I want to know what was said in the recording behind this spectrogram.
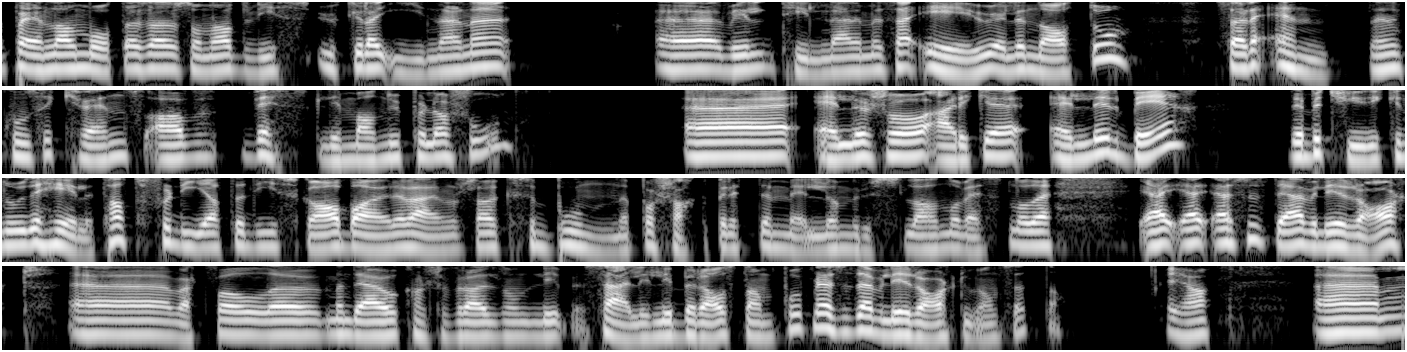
på en eller annen måte er det sånn at hvis ukrainerne eh, vil tilnærme seg EU eller Nato, så er det enten en konsekvens av vestlig manipulasjon, eh, eller så er det ikke Eller B. det betyr ikke noe i det hele tatt, fordi at de skal bare være en slags bonde på sjakkbrettet mellom Russland og Vesten. og det, Jeg, jeg, jeg syns det er veldig rart, eh, hvert fall, eh, men det er jo kanskje fra et sånn li, særlig liberalt standpunkt, men jeg syns det er veldig rart uansett. da. Ja. um,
